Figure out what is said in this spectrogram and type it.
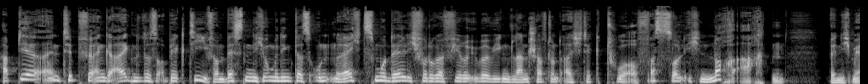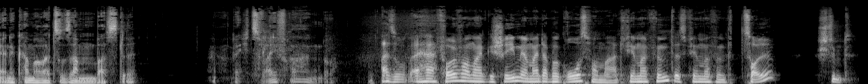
Habt ihr einen Tipp für ein geeignetes Objektiv? Am besten nicht unbedingt das unten rechts Modell. Ich fotografiere überwiegend Landschaft und Architektur. Auf was soll ich noch achten, wenn ich mir eine Kamera zusammenbastel? Ja, gleich zwei Fragen. Doch. Also er hat Vollformat geschrieben, er meint aber Großformat. 4x5 ist 4x5 Zoll. Stimmt.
